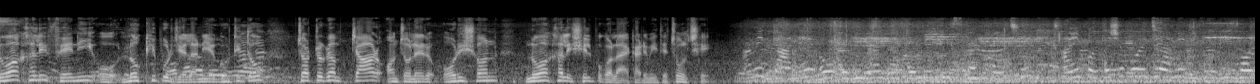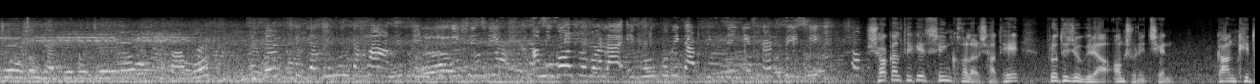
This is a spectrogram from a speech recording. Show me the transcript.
নোয়াখালী ফেনী ও লক্ষ্মীপুর জেলা নিয়ে গঠিত চট্টগ্রাম চার অঞ্চলের অডিশন নোয়াখালী শিল্পকলা একাডেমিতে চলছে। আমি গানে ও অভিনয় দুটোতেই স্টার্ট করেছি। আমি প্রত্যাশা করি যে আমি বিভাগীয় পর্যায়ে এবং জাতীয় পর্যায়েও পাবো। এবং সিদ্ধাতুল মুনতাহা আমি এসেছি আমি গল্প বলা এবং কবিতা আবৃত্তিতে স্টার্ট পেয়েছি। সকাল থেকে শৃঙ্খলার সাথে প্রতিযোগীরা অংশ নিচ্ছেন। কাঙ্ক্ষিত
